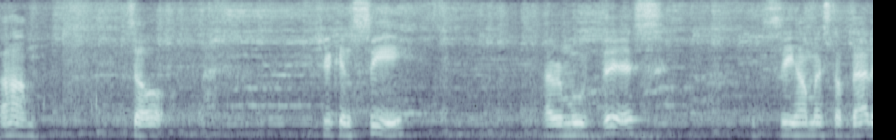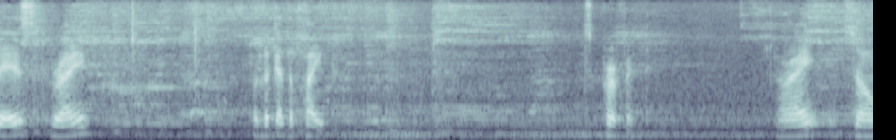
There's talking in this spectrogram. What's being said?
Um, so, as you can see, I removed this. See how messed up that is, right? But look at the pipe. It's perfect. Alright, so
